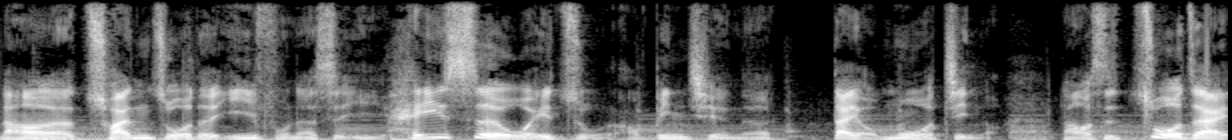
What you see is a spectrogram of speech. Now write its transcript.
然后呢，穿着的衣服呢是以黑色为主，然后并且呢带有墨镜哦。然后是坐在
